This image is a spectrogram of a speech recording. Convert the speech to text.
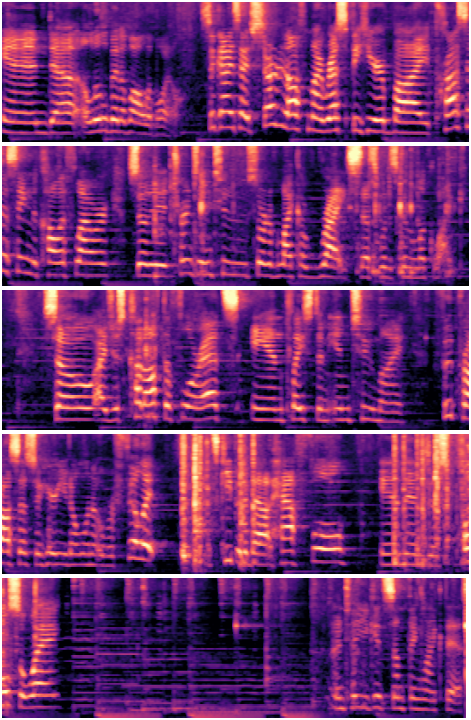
and uh, a little bit of olive oil. So guys, I've started off my recipe here by processing the cauliflower so that it turns into sort of like a rice. That's what it's going to look like. So I just cut off the florets and placed them into my food processor here. You don't want to overfill it. Let's keep it about half full and then just pulse away until you get something like this.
